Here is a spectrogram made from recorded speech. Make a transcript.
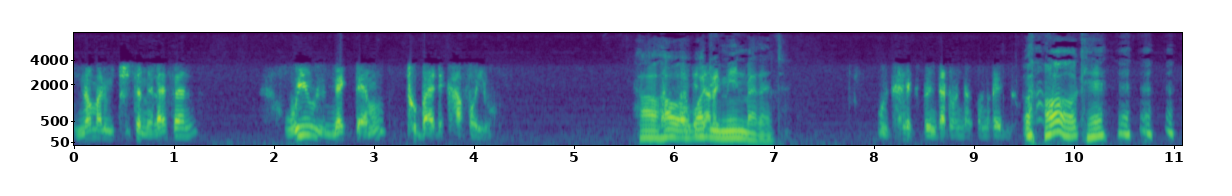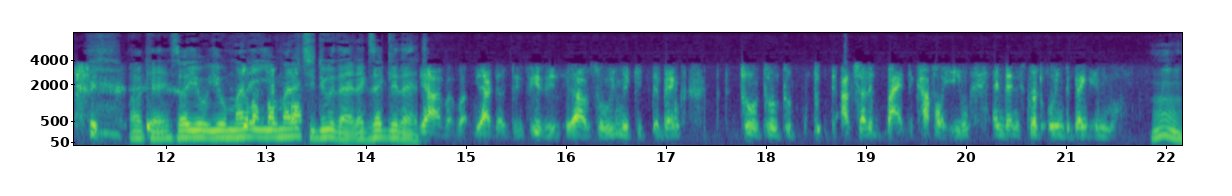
normally we teach them a lesson. We will make them to buy the car for you. How, how, what do you mean by that? We can explain that on, the, on radio. Oh, okay. okay. So you, you manage, you managed to do that. Exactly that. Yeah, but, but yeah, it's easy. Yeah, so we make it the bank to, to, to, to actually buy the car for him, and then it's not owing the bank anymore. Hmm.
